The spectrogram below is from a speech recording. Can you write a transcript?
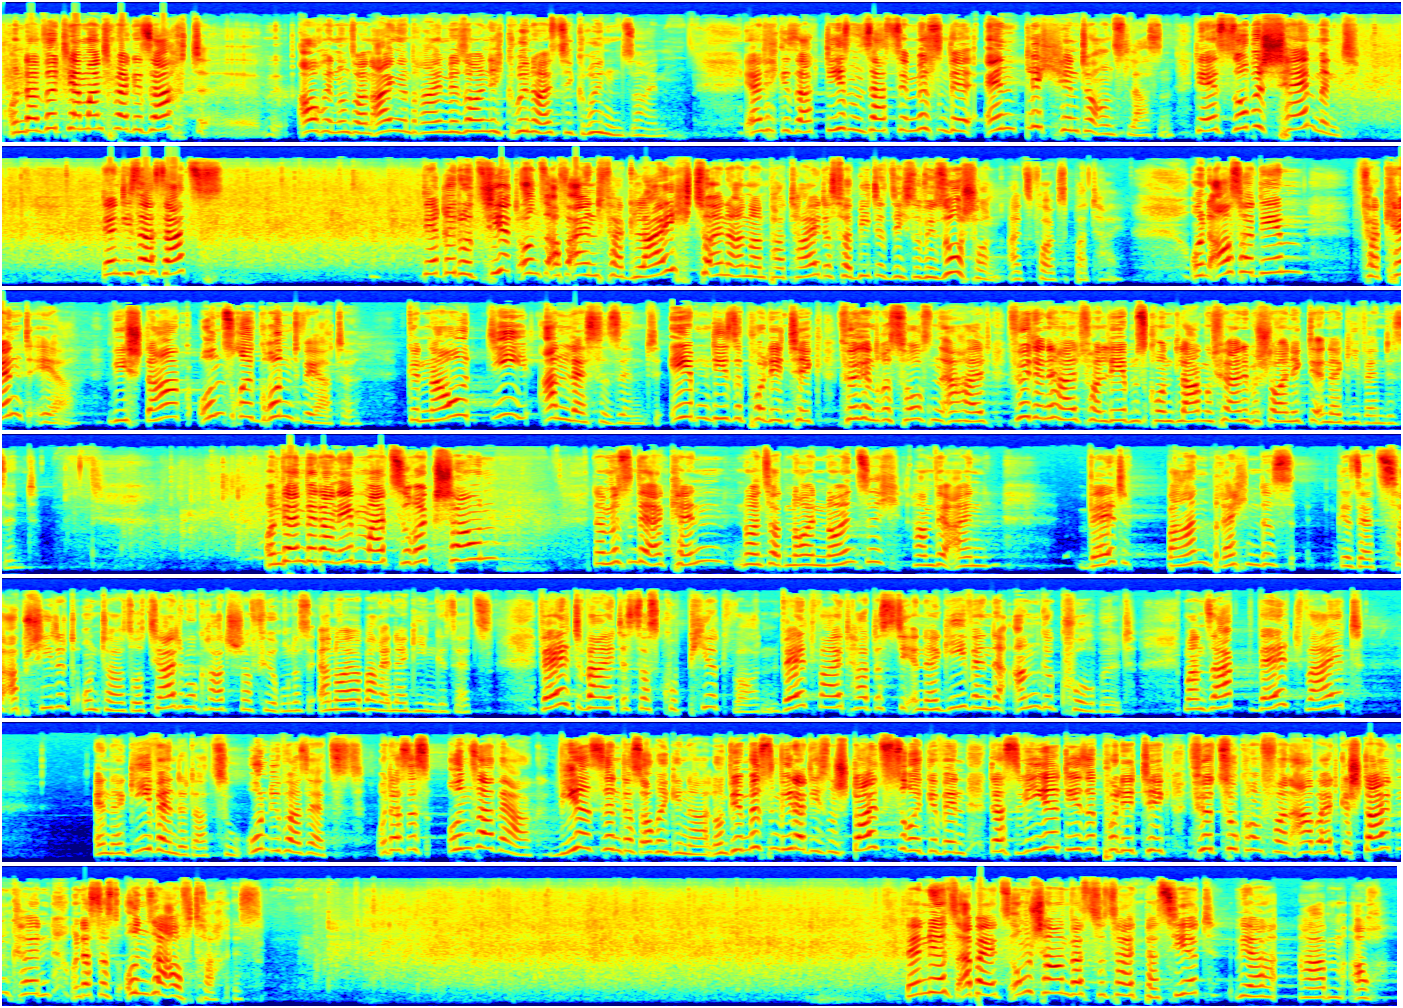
Und da wird ja manchmal gesagt, äh, auch in unseren eigenen Reihen, wir sollen nicht grüner als die Grünen sein. Ehrlich gesagt, diesen Satz, den müssen wir endlich hinter uns lassen. Der ist so beschämend. Denn dieser Satz, der reduziert uns auf einen Vergleich zu einer anderen Partei. Das verbietet sich sowieso schon als Volkspartei. Und außerdem verkennt er, wie stark unsere Grundwerte genau die Anlässe sind, eben diese Politik für den Ressourcenerhalt, für den Erhalt von Lebensgrundlagen und für eine beschleunigte Energiewende sind. Und wenn wir dann eben mal zurückschauen, dann müssen wir erkennen, 1999 haben wir ein weltbahnbrechendes Gesetz verabschiedet unter sozialdemokratischer Führung, das Erneuerbare Energiengesetz. Weltweit ist das kopiert worden. Weltweit hat es die Energiewende angekurbelt. Man sagt weltweit Energiewende dazu, unübersetzt. Und das ist unser Werk. Wir sind das Original. Und wir müssen wieder diesen Stolz zurückgewinnen, dass wir diese Politik für Zukunft von Arbeit gestalten können und dass das unser Auftrag ist. Wenn wir uns aber jetzt umschauen, was zurzeit passiert, wir haben auch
